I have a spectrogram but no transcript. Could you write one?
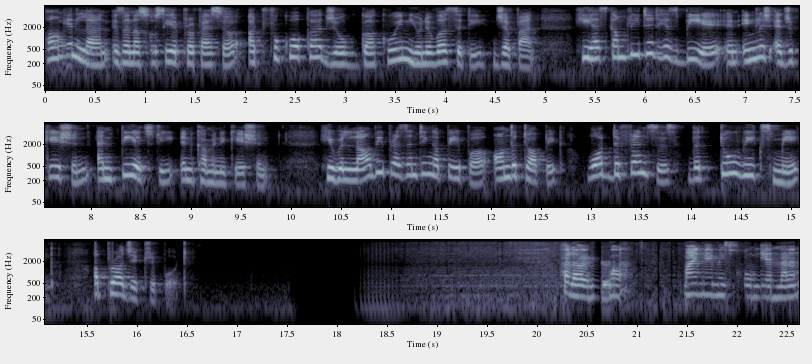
Hongen Lan is an associate professor at Fukuoka Jogakuin University, Japan. He has completed his BA in English Education and PhD in Communication. He will now be presenting a paper on the topic What Differences the Two Weeks Make, a project report. Hello everyone, my name is Hong Yan Lan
